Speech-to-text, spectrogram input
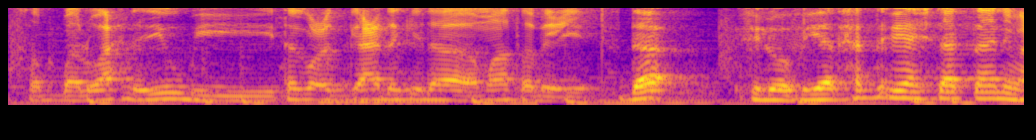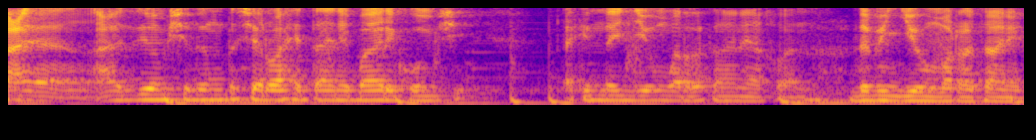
الصبة الواحدة دي وبتقعد قاعدة كده ما طبيعية. ده في الوفيات حتى في هاشتاج تاني مع عزي وامشي ده انتشر واحد تاني بارك وامشي لكن ده نجيبه مرة تانية يا اخوانا ده بنجيهم مرة تانية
